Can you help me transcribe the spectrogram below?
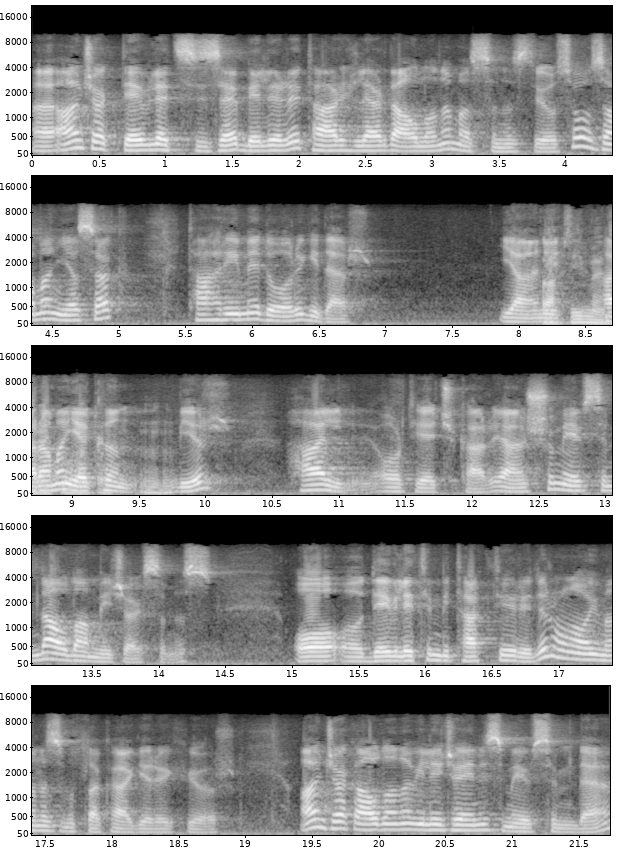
E, Ancak devlet size belirli tarihlerde avlanamazsınız diyorsa o zaman yasak tahrime doğru gider. Yani Tahrime, harama yakın bir hal ortaya çıkar. Yani şu mevsimde avlanmayacaksınız. O, o devletin bir takdiridir. Ona uymanız mutlaka gerekiyor. Ancak avlanabileceğiniz mevsimde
